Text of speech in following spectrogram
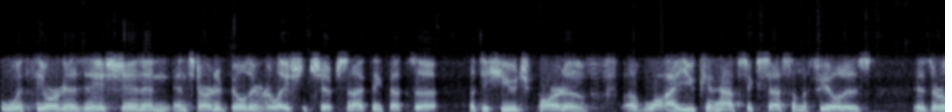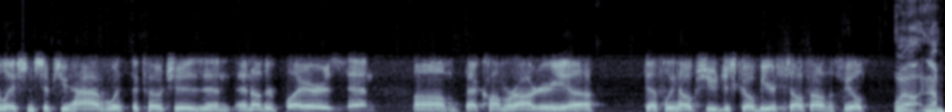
with the organization and, and started building relationships. And I think that's a that's a huge part of, of why you can have success on the field is is the relationships you have with the coaches and, and other players and um, that camaraderie uh, definitely helps you just go be yourself out on the field. Well, and I'm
